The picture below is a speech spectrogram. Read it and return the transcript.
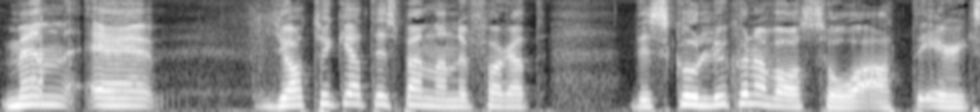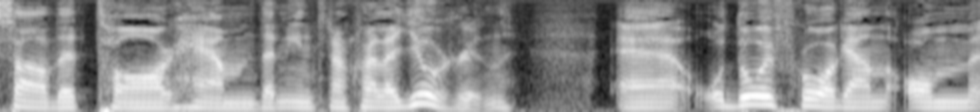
Men eh, jag tycker att det är spännande för att det skulle kunna vara så att Erik Sade tar hem den internationella juryn. Eh, och då är frågan om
